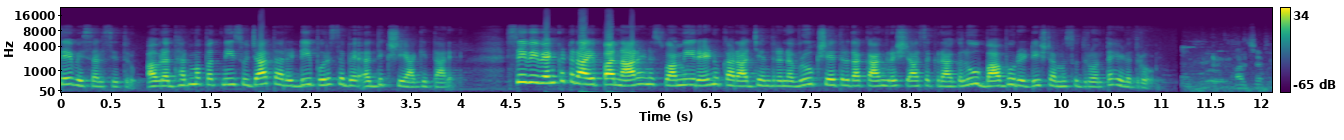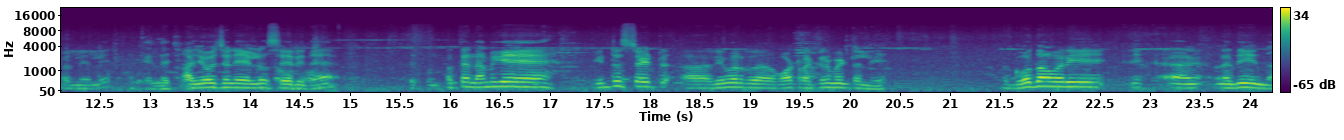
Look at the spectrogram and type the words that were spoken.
ಸೇವೆ ಸಲ್ಲಿಸಿದ್ರು. ಅವರ ಧರ್ಮಪತ್ನಿ ಸುಜಾತಾ ರೆಡ್ಡಿ ಪುರಸಭೆ ಅಧ್ಯಕ್ಷೆಯಾಗಿದ್ದಾರೆ. ಸಿವಿ ವೆಂಕಟರಾಯಪ್ಪ ನಾರಾಯಣಸ್ವಾಮಿ ರೇಣುಕಾ ರಾಜೇಂದ್ರನ್ ಅವರು ಕ್ಷೇತ್ರದ ಕಾಂಗ್ರೆಸ್ ಶಾಸಕರಾಗಲು ಬಾಬು ರೆಡ್ಡಿ ಶ್ರಮಿಸಿದ್ರು ಅಂತ ಹೇಳಿದ್ರು. ಆಚೆಪಲ್ಲಿಯಲ್ಲಿ ಆ ಯೋಜನೆಯಲ್ಲೂ ಸೇರಿದೆ. ಮತ್ತು ನಮಗೆ ಇಂಟರ್ಸ್ಟೇಟ್ ರಿವರ್ ವಾಟರ್ ಅಗ್ರಿಮೆಂಟಲ್ಲಿ ಗೋದಾವರಿ ನದಿಯಿಂದ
